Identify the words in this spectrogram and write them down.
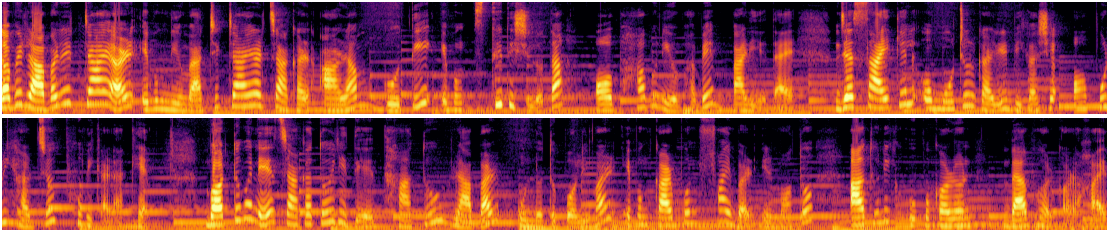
তবে রাবারের টায়ার এবং নিউম্যাটিক টায়ার চাকার আরাম, গতি এবং স্থিতিশীলতা অভাবনীয়ভাবে বাড়িয়ে দেয়, যা সাইকেল ও মোটর গাড়ির বিকাশে অপরিহার্য ভূমিকা রাখে। বর্তমানে চাকা তৈরিতে ধাতু, রাবার, উন্নত পলিমার এবং কার্বন ফাইবার এর মতো আধুনিক উপকরণ ব্যবহার করা হয়।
